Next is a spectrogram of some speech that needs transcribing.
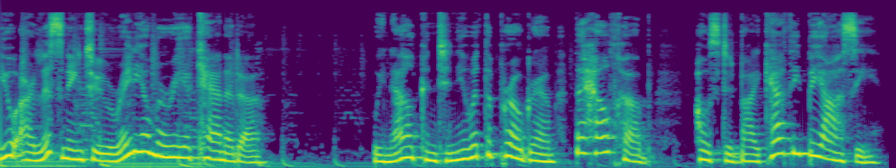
You are listening to Radio Maria Canada. We now continue with the program, The Health Hub, hosted by Kathy Biasi.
